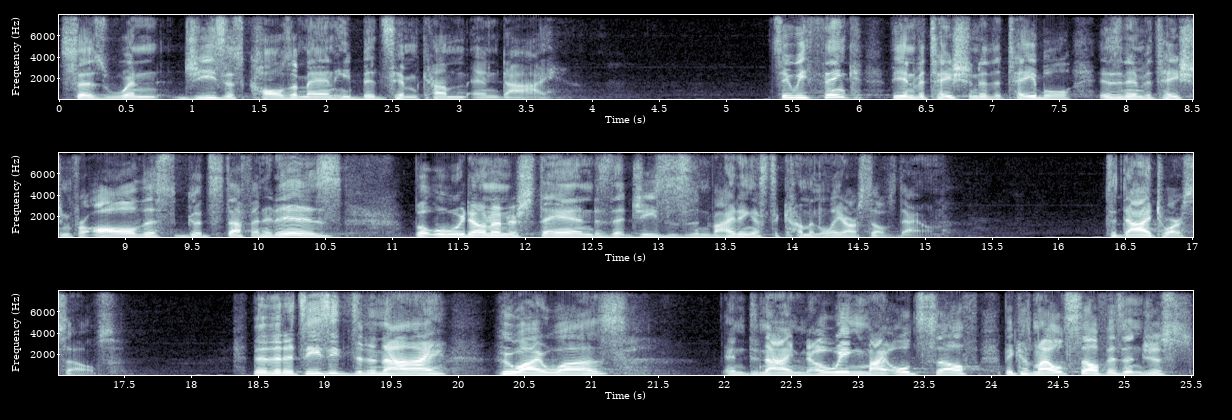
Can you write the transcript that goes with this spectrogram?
says when Jesus calls a man, he bids him come and die. See, we think the invitation to the table is an invitation for all this good stuff, and it is, but what we don't understand is that Jesus is inviting us to come and lay ourselves down, to die to ourselves. That it's easy to deny who I was and deny knowing my old self because my old self isn't just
